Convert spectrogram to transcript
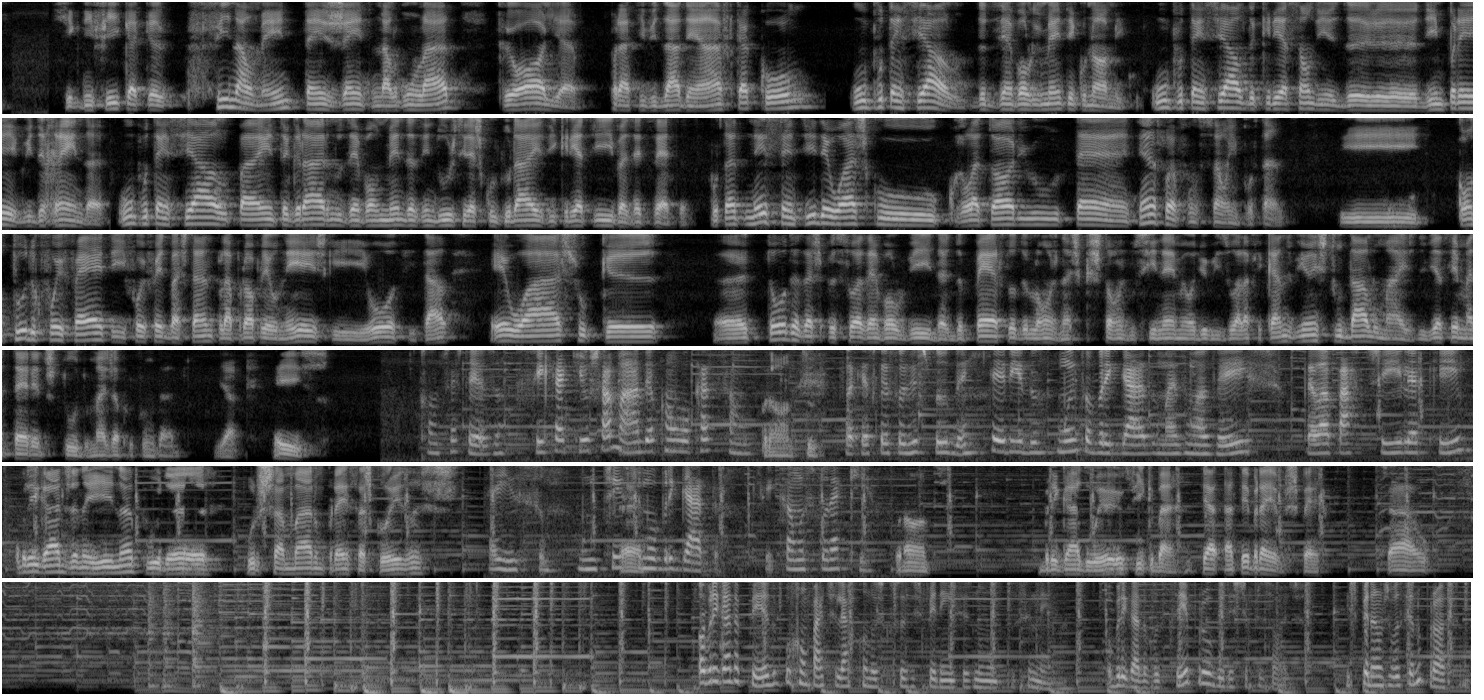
Significa que finalmente tem gente em algum lado que olha para a atividade em África como um potencial de desenvolvimento econômico, um potencial de criação de, de, de, emprego e de renda, um potencial para integrar no desenvolvimento das indústrias culturais e criativas, etc. Portanto, nesse sentido, eu acho que o relatório tem, tem a sua função importante. E com tudo que foi feito, e foi feito bastante pela própria Unesco e outros e tal, eu acho que todas as pessoas envolvidas, de perto ou de longe, nas questões do cinema e audiovisual africano, deviam estudá-lo mais, devia ser matéria de estudo mais aprofundado. Yeah. É isso. Com certeza. Fica aqui o chamado e a convocação. Pronto. Para que as pessoas estudem. Querido, muito obrigado mais uma vez pela partilha aqui. Obrigado, Janaína, por, uh, por chamar-me para essas coisas. É isso. Muitíssimo é. obrigada. Ficamos por aqui. Pronto. Obrigado, eu, eu fico bem. Até, até breve, espero. Tchau. Obrigada, Pedro, por compartilhar conosco suas experiências no mundo do cinema. Obrigada a você por ouvir este episódio. Esperamos você no próximo.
